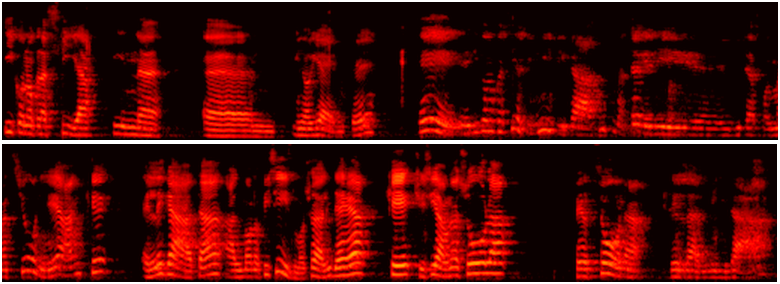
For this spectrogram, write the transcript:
iconoclastia in, eh, in Oriente e l'iconoclastia significa tutta una serie di, di trasformazioni e anche è legata al monofisismo, cioè all'idea che ci sia una sola persona della divinità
